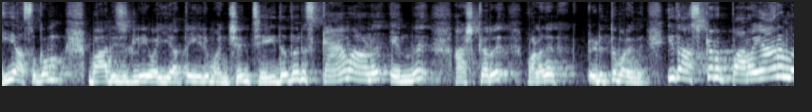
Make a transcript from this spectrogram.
ഈ അസുഖം ബാധിച്ചിട്ടുള്ള വയ്യാത്ത ഈ ഒരു മനുഷ്യൻ ചെയ്തതൊരു സ്കാം ആണ് എന്ന് അഷ്കർ വളരെ എടുത്തു പറയുന്നത് ഇത് അഷ്കർ പറയാനുള്ള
